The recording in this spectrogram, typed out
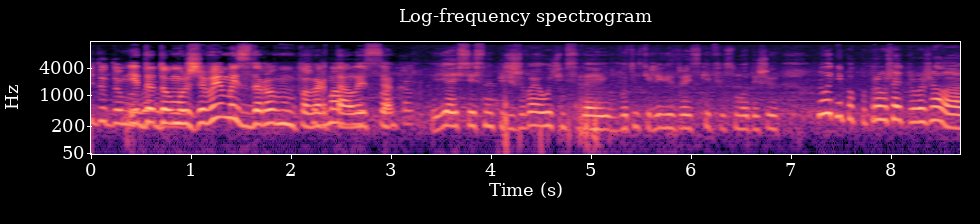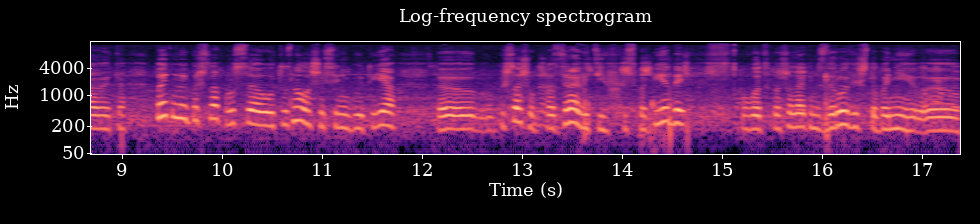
І додому, і додому живими і здоровими поверталися. Я, естественно, переживаю очень всегда, и вот и телевизор, и скифи смотришь. И, ну вот не по- провожать провожала а это. Поэтому я пришла, просто вот узнала, что сегодня будет. И я э, пришла, чтобы поздравить их с победой, вот, пожелать им здоровья, чтобы они, э,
